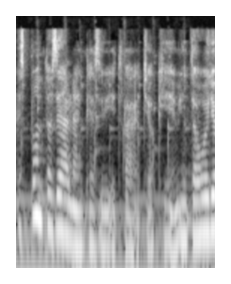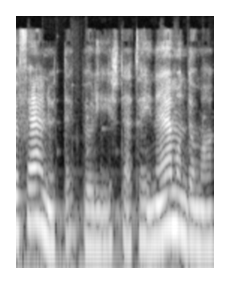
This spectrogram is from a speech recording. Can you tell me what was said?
ez pont az ellenkezőjét váltja ki, mint ahogy a felnőttekből is. Tehát, ha én elmondom a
